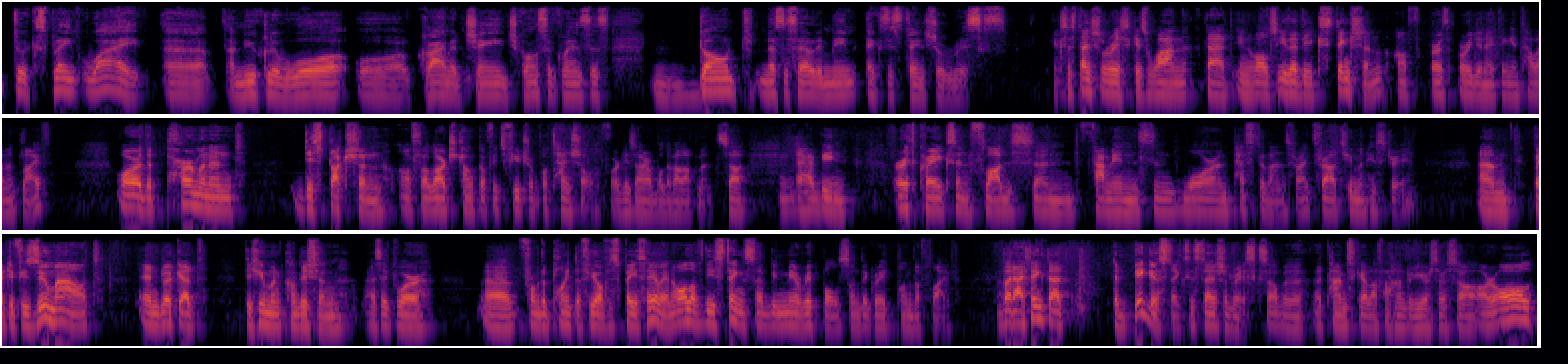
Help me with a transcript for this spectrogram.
to explain why uh, a nuclear war or climate change consequences don't necessarily mean existential risks. Existential risk is one that involves either the extinction of Earth originating intelligent life or the permanent destruction of a large chunk of its future potential for desirable development. So there have been earthquakes and floods and famines and war and pestilence right throughout human history. Um, but if you zoom out and look at the human condition, as it were, uh, from the point of view of a space alien, all of these things have been mere ripples on the great pond of life. But I think that the biggest existential risks over a time scale of 100 years or so are all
